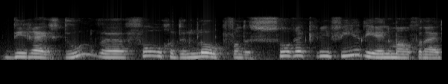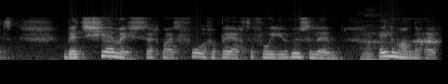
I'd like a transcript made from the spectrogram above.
die reis doen. We volgen de loop van de Sorek-rivier, die helemaal vanuit Bet Shemesh, zeg maar het voorgebergte voor Jeruzalem, helemaal naar,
